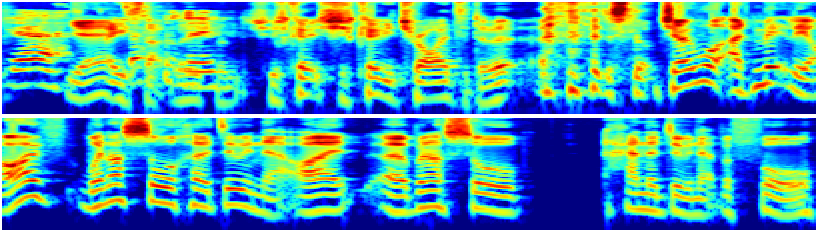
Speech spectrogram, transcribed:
Yeah, Yeah. Ace that movement. She's she's clearly trying to do it. Just not. Do you know what? Admittedly, I've when I saw her doing that, I uh, when I saw Hannah doing that before,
